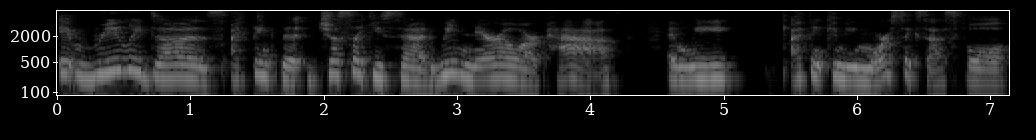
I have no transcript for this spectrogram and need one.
it really does. I think that just like you said, we narrow our path and we I think can be more successful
